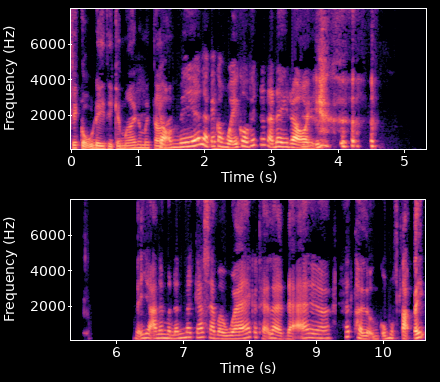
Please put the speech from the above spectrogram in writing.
cái cũ đi thì cái mới nó mới tới trộm vía là cái con quỷ covid nó đã đi rồi nãy giờ anh em mình đánh bắt cá xa bờ quá có thể là đã ờ, hết thời lượng của một tập ấy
